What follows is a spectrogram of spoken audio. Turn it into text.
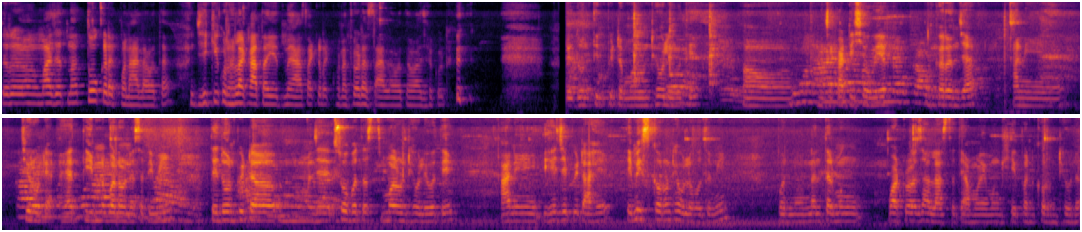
तर माझ्यात ना तो कडकपणा आला होता. जे की कुणाला खाता येत नाही असा कडकपणा थोडासा आला होता माझ्याकडून. दोन तीन पिठं मळून ठेवले होते. म्हणजे काठी शेव एक करंजा आणि चिरोट्या. ह्या तीन बनवण्यासाठी मी ते दोन पिठं म्हणजे सोबतच मळून ठेवले होते. आणि हे जे पीठ आहे ते मिक्स करून ठेवलं होतं मी. पण नंतर मग वाटोळं झालं असतं त्यामुळे मग हे पण करून ठेवलं.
